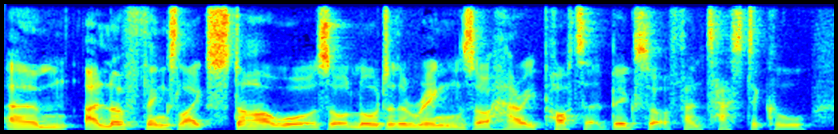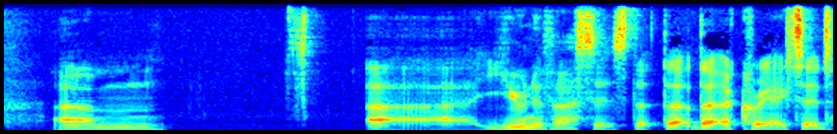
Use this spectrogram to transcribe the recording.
Um, I love things like Star Wars or Lord of the Rings or Harry Potter, big sort of fantastical um, uh, universes that, that, that are created.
